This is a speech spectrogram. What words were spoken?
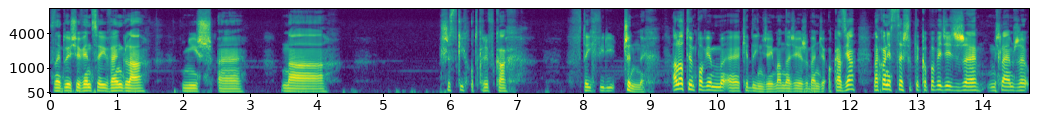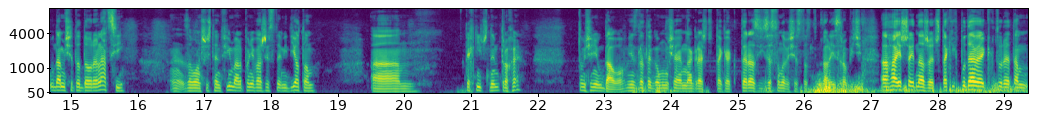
znajduje się więcej węgla niż e, na wszystkich odkrywkach w tej chwili czynnych. Ale o tym powiem e, kiedy indziej. Mam nadzieję, że będzie okazja. Na koniec chcę jeszcze tylko powiedzieć, że myślałem, że uda mi się to do relacji e, załączyć ten film, ale ponieważ jestem idiotą em, technicznym trochę, to mi się nie udało, więc dlatego musiałem nagrać tak jak teraz i zastanowię się, co z tym dalej zrobić. Aha, jeszcze jedna rzecz. Takich pudełek, które tam,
